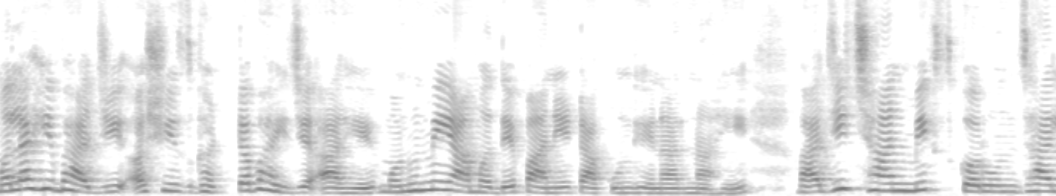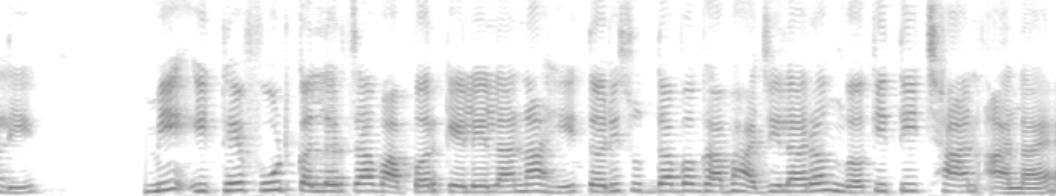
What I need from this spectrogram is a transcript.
मला ही भाजी अशीच घट्ट पाहिजे आहे म्हणून मी यामध्ये पाणी टाकून घेणार नाही. भाजी छान मिक्स करून झाली. मी इथे फूड कलरचा वापर केलेला नाही तरीसुद्धा बघा भाजीला रंग किती छान आलाय.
